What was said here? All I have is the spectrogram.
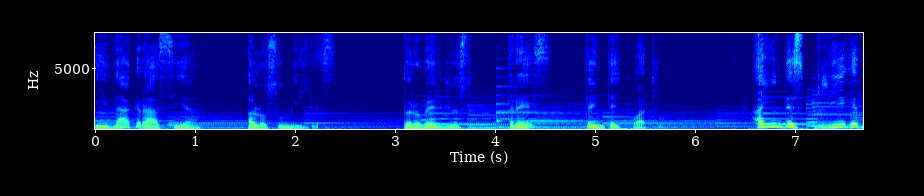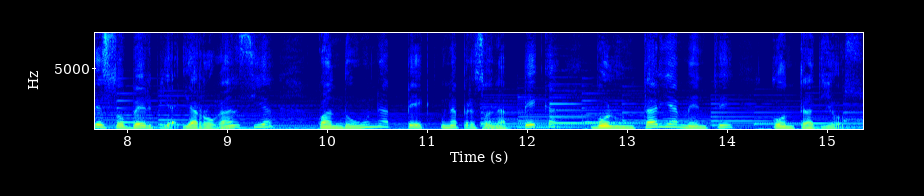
y da gracia a los humildes. Proverbios 3:34. Hay un despliegue de soberbia y arrogancia cuando una, una persona peca voluntariamente contra Dios.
